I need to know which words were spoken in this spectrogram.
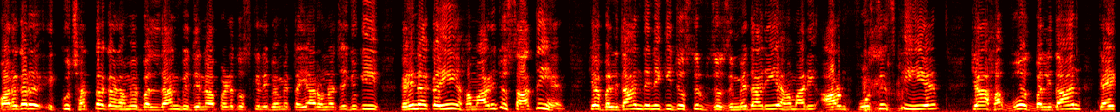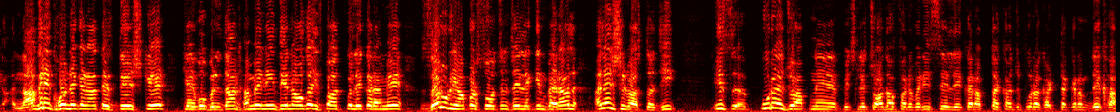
और अगर कुछ हद तक अगर हमें बलिदान भी देना पड़े तो उसके लिए भी हमें तैयार होना चाहिए क्योंकि कहीं ना कहीं हमारे जो साथी हैं क्या बलिदान देने की जो सिर्फ़ जो ज़िम्मेदारी है हमारी आर्म फोर्सेस की ही है। क्या वो बलिदान, क्या एक नागरिक होने के नाते इस देश के, क्या वो बलिदान हमें नहीं देना होगा? इस बात को लेकर हमें ज़रूर यहाँ पर सोचना चाहिए। लेकिन बहरहाल, अनिल श्रीवास्तव जी, इस पूरे जो आपने पिछले चौदह फरवरी से लेकर अब तक का जो पूरा घटनाक्रम देखा,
